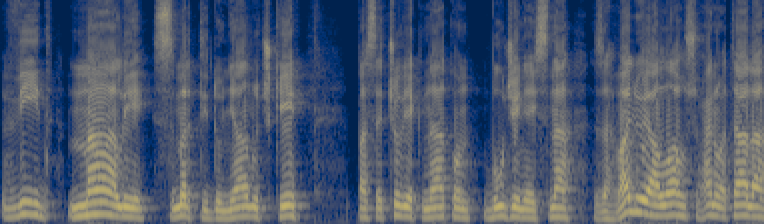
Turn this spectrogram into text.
vid mali smrti dunjalučke, pa se čovjek nakon buđenja i sna zahvaljuje Allahu subhanahu wa ta'ala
